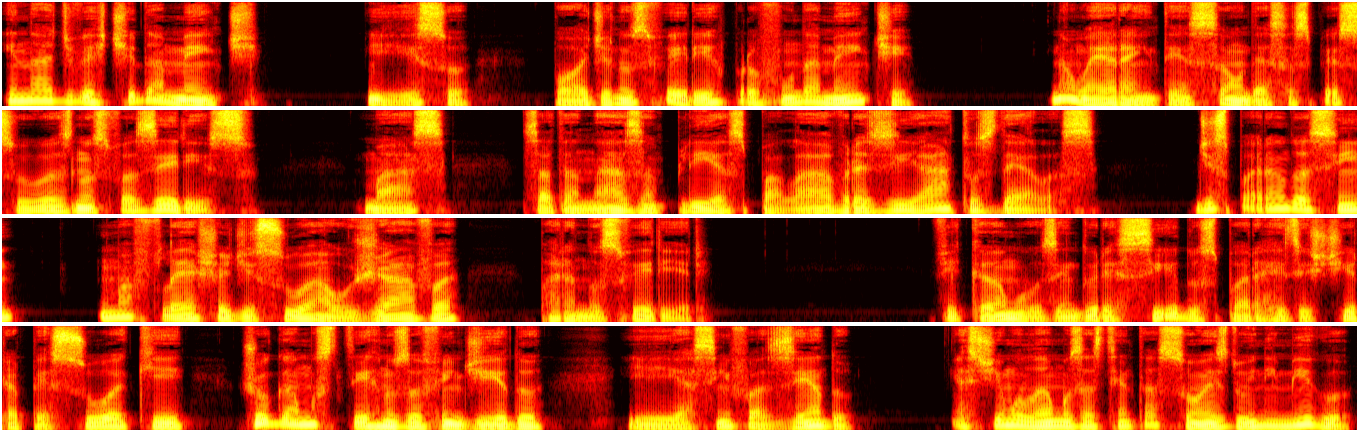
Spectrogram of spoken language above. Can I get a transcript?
inadvertidamente, e isso pode nos ferir profundamente. Não era a intenção dessas pessoas nos fazer isso, mas Satanás amplia as palavras e atos delas, disparando assim uma flecha de sua aljava para nos ferir. Ficamos endurecidos para resistir à pessoa que julgamos ter nos ofendido e, assim fazendo, estimulamos as tentações do inimigo.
